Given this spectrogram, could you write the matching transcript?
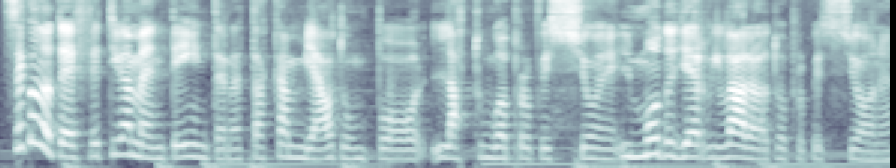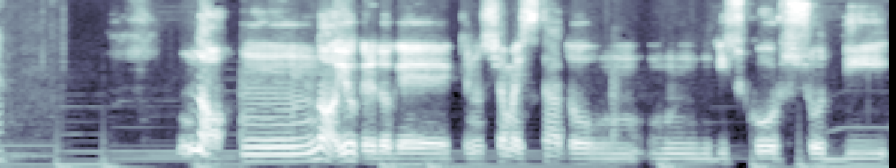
Secondo te effettivamente internet ha cambiato un po' la tua professione, il modo di arrivare alla tua professione? No, mm, no, io credo che, che non sia mai stato un, un, discorso di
